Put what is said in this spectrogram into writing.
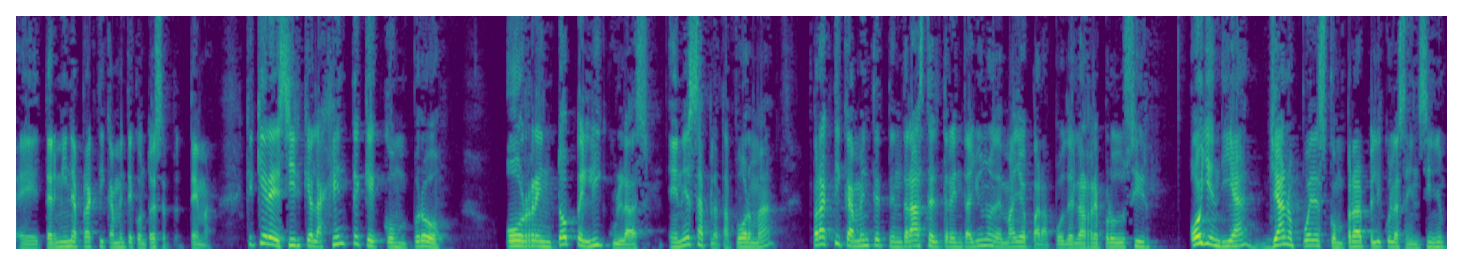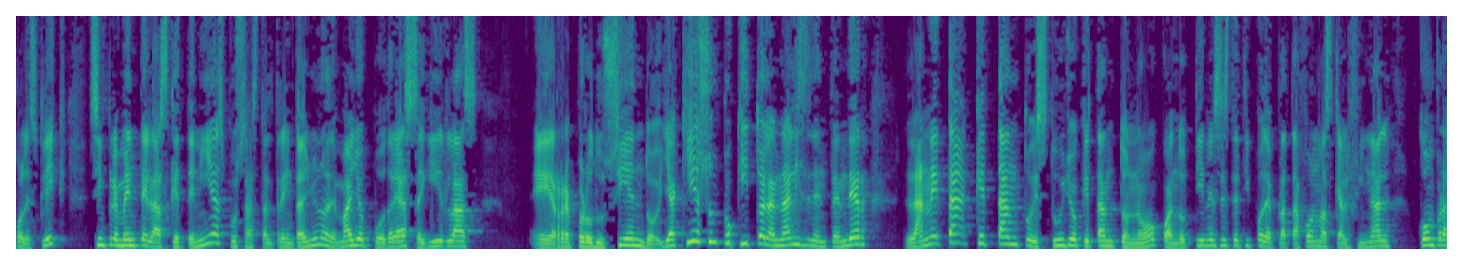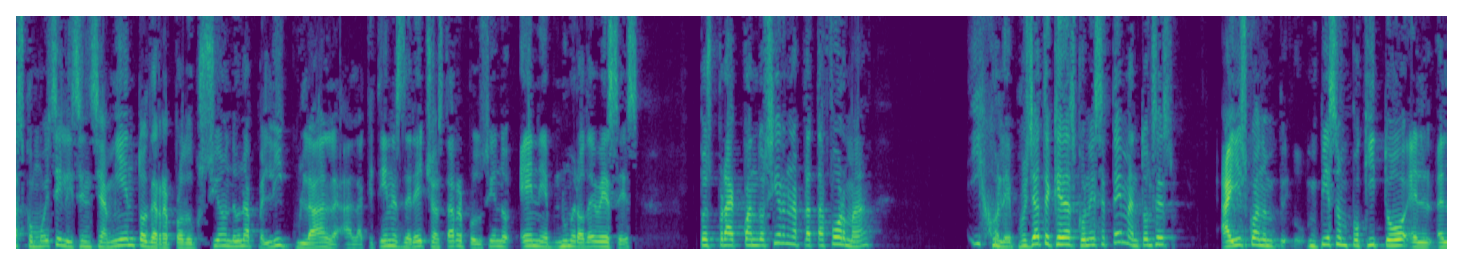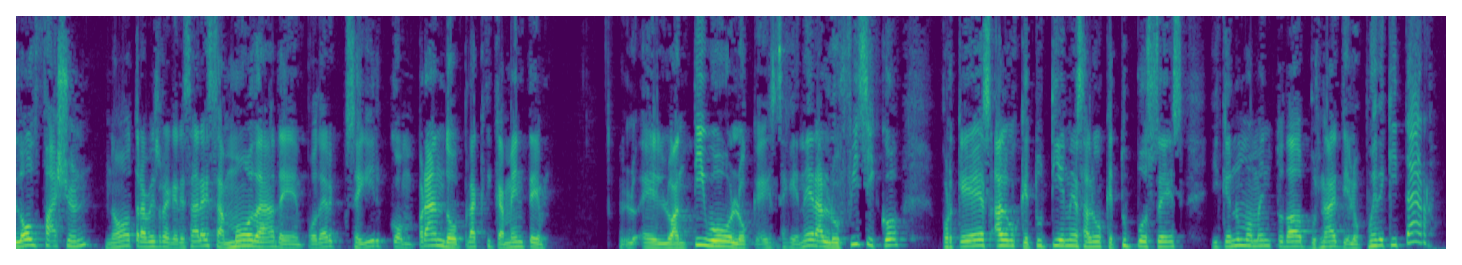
eh, termina prácticamente con todo ese tema. ¿Qué quiere decir? Que la gente que compró o rentó películas en esa plataforma prácticamente tendrá hasta el 31 de mayo para poderlas reproducir. Hoy en día ya no puedes comprar películas en Cinepolis Click, simplemente las que tenías, pues hasta el 31 de mayo podrías seguirlas eh, reproduciendo. Y aquí es un poquito el análisis de entender la neta, qué tanto es tuyo, qué tanto no, cuando tienes este tipo de plataformas que al final compras como ese licenciamiento de reproducción de una película a la, que tienes derecho a estar reproduciendo N número de veces, pues para cuando cierran la plataforma, híjole, pues ya te quedas con ese tema. Entonces, ahí es cuando empieza un poquito el, old fashion, ¿no? Otra vez regresar a esa moda de poder seguir comprando prácticamente lo, eh, lo, antiguo, lo que se genera, lo físico, porque es algo que tú tienes, algo que tú posees y que en un momento dado, pues nadie te lo puede quitar.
